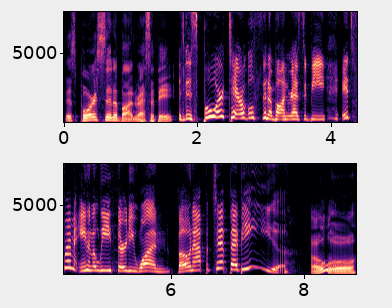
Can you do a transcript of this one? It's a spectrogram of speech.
This poor Cinnabon recipe. This poor, terrible Cinnabon recipe. It's from Annalie31. Bon appetit, baby. Oh.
